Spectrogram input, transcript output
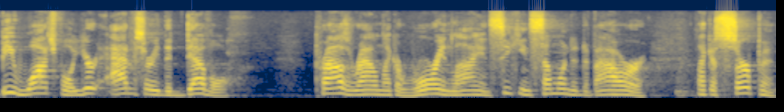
be watchful. Your adversary, the devil, prowls around like a roaring lion, seeking someone to devour like a serpent.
